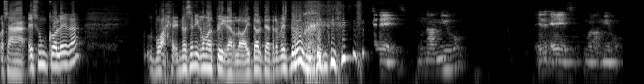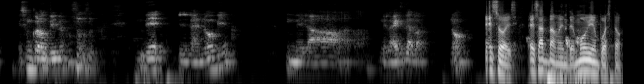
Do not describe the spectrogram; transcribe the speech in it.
O sea, es un colega. Buah, no sé ni cómo explicarlo. Aitor, ¿te atreves tú? es un amigo. Es, bueno, amigo. Es un conocido de la novia de la, de la ex de Álvaro, ¿no? Eso es, exactamente, muy bien puesto.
